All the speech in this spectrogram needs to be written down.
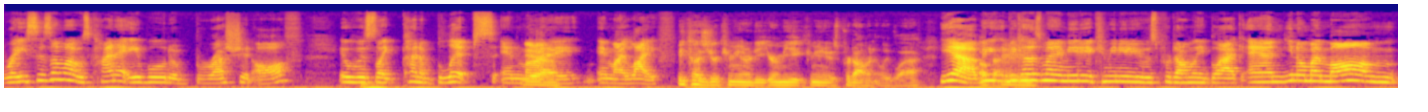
racism, I was kind of able to brush it off. It was like kind of blips in my in my life. Because your community, your immediate community, was predominantly black. Yeah, be- Okay. because my immediate community was predominantly black, and you know, my mom,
